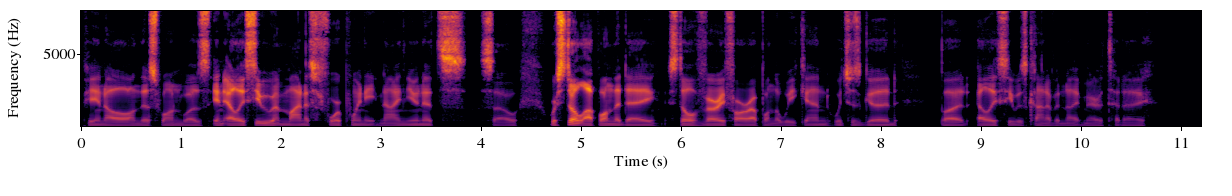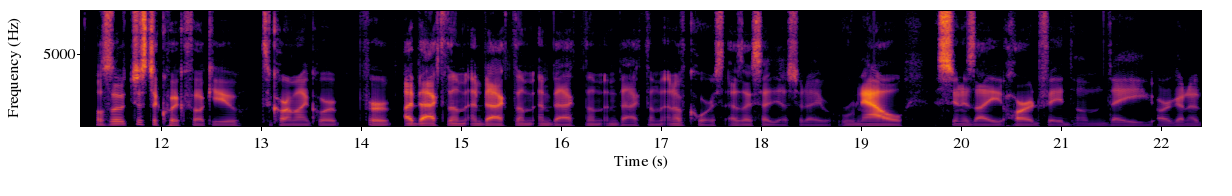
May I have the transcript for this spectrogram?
P&L on this one was in LEC we went minus 4.89 units. So we're still up on the day, still very far up on the weekend, which is good, but LEC was kind of a nightmare today. Also, just a quick fuck you to Karmine Corp for I backed them and backed them and backed them and backed them. And of course, as I said yesterday, now as soon as I hard fade them, they are to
